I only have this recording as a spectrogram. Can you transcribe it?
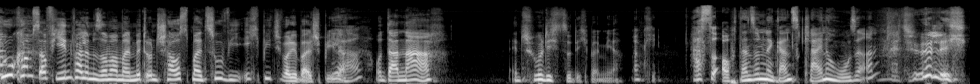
Du kommst auf jeden Fall im Sommer mal mit und schaust mal zu, wie ich Beachvolleyball spiele. Ja. Und danach entschuldigst du dich bei mir. Okay. Hast du auch dann so eine ganz kleine Hose an? Natürlich.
